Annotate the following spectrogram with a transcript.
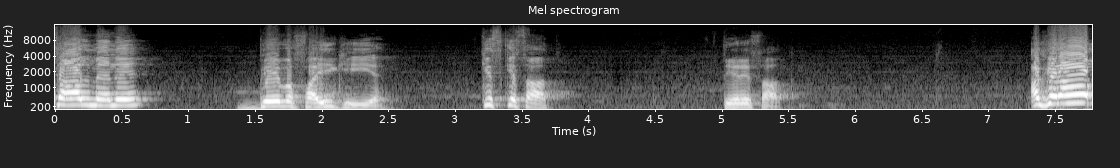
سال میں نے بے وفائی کی ہے۔ کس کے ساتھ؟ تیرے ساتھ۔ اگر آپ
